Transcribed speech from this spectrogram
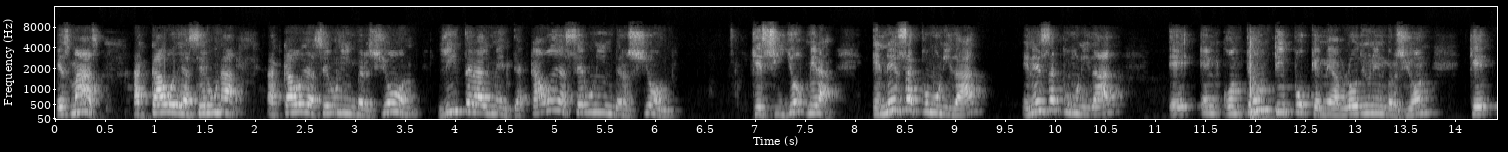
Es más, acabo de hacer una, acabo de hacer una inversión, literalmente, acabo de hacer una inversión que si yo, mira, en esa comunidad, en esa comunidad, eh, encontré un tipo que me habló de una inversión que eh,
